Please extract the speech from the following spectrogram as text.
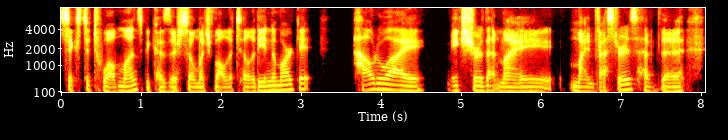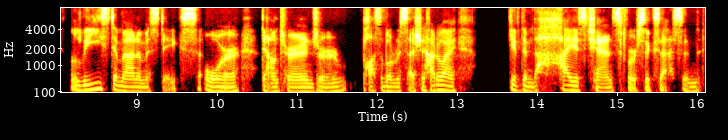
6 to 12 months because there's so much volatility in the market. How do i make sure that my my investors have the least amount of mistakes or downturns or possible recession. How do i give them the highest chance for success? And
